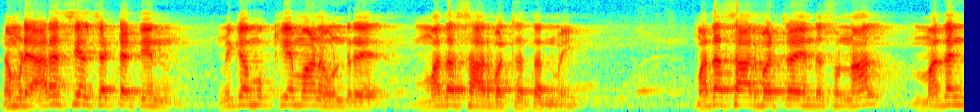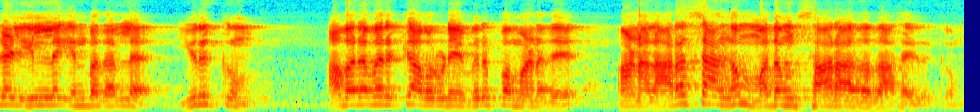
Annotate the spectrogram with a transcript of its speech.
நம்முடைய அரசியல் சட்டத்தின் மிக முக்கியமான ஒன்று மதசார்பற்ற தன்மை. மதசார்பற்ற என்று சொன்னால் மதங்கள் இல்லை என்பதல்ல இருக்கும். அவரவருக்கு அவருடைய விருப்பமானது. ஆனால் அரசாங்கம் மதம் சாராததாக இருக்கும்.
